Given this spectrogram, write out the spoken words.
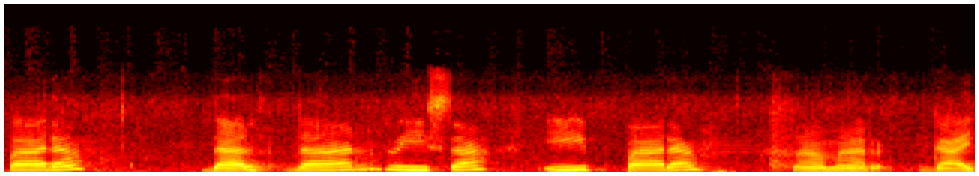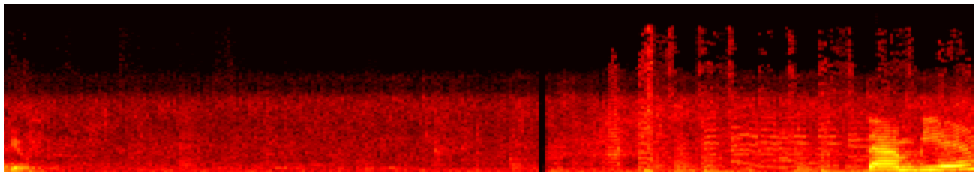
para dar, risa y para mamar gallo. También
